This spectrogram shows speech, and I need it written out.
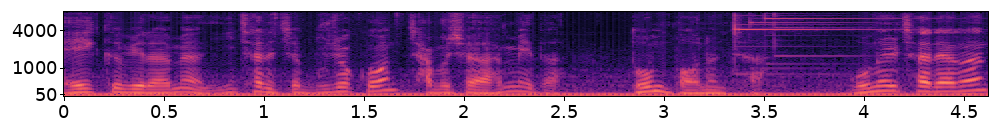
A급이라면 이 차는 진짜 무조건 잡으셔야 합니다. 돈 버는 차. 오늘 차량은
